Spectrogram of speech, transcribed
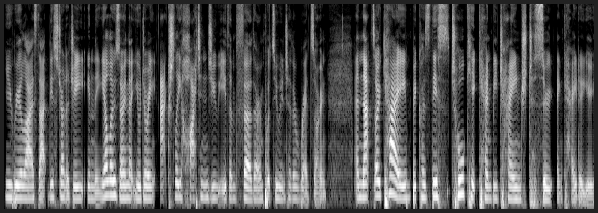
you realize that this strategy in the yellow zone that you're doing actually heightens you even further and puts you into the red zone. And that's okay because this toolkit can be changed to suit and cater you.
